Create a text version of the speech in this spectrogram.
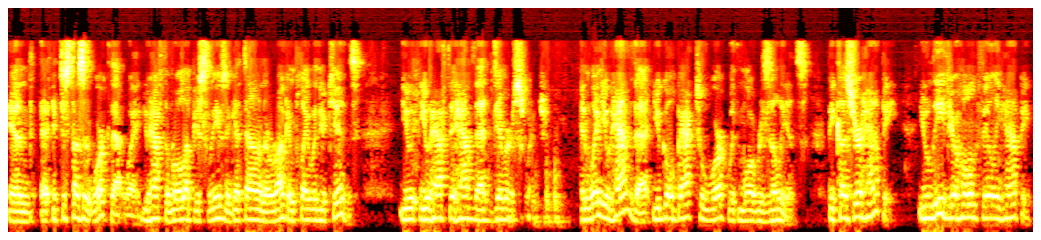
And it just doesn't work that way. You have to roll up your sleeves and get down on a rug and play with your kids. You you have to have that dimmer switch. And when you have that, you go back to work with more resilience because you're happy. You leave your home feeling happy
